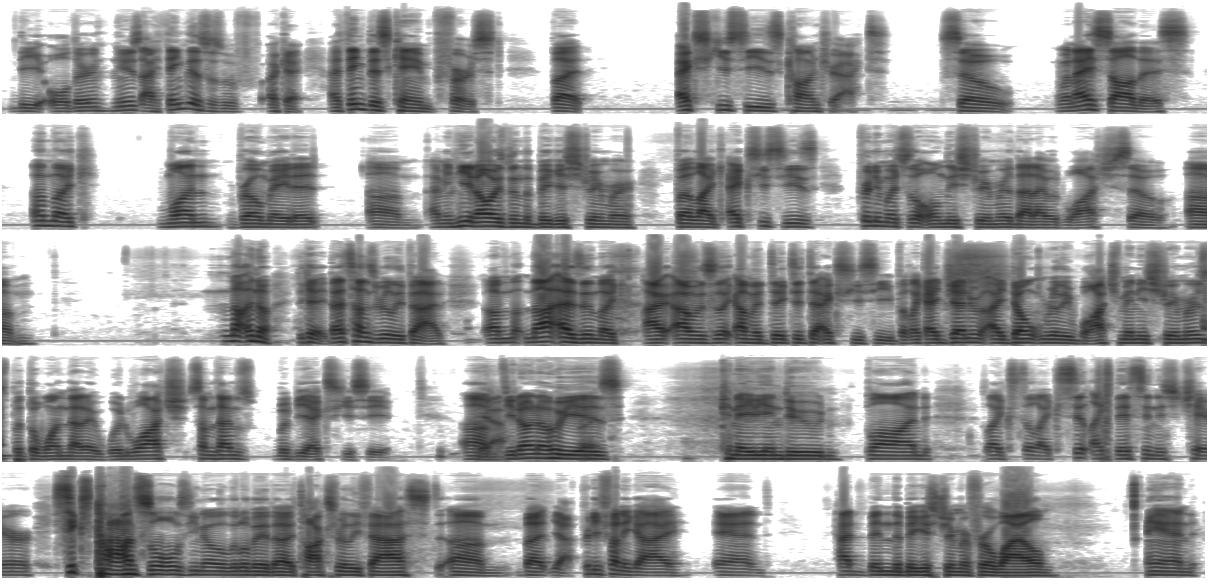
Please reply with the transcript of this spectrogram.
the older news. I think this was with, okay. I think this came first, but XQC's contract. So when I saw this, I'm like, one, bro made it. Um, I mean, he had always been the biggest streamer, but like XQC's pretty much the only streamer that I would watch. So, um, no, no, okay, that sounds really bad. Um, n- not as in like I, I was like I'm addicted to XQC, but like I generally I don't really watch many streamers, but the one that I would watch sometimes would be XQC. Um, Yeah. If you don't know who he is, Canadian dude, blonde, likes to like sit like this in his chair, six consoles, you know, a little bit uh, talks really fast. Um, but yeah, pretty funny guy, and had been the biggest streamer for a while, and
